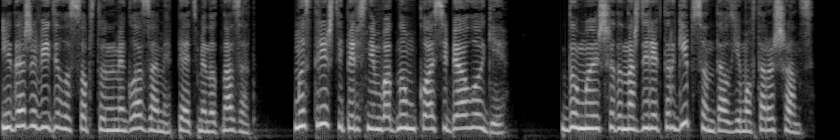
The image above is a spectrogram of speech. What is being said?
«И даже видела собственными глазами пять минут назад. Мы с Триш теперь с ним в одном классе биологии. Думаешь, это наш директор Гибсон дал ему второй шанс?»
